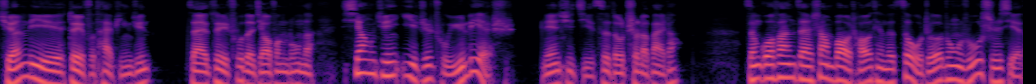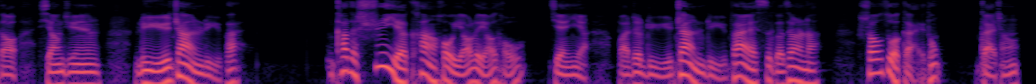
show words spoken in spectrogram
全力对付太平军。在最初的交锋中呢，湘军一直处于劣势，连续几次都吃了败仗。曾国藩在上报朝廷的奏折中如实写道：“湘军屡战屡败。”他的师爷看后摇了摇头，建议啊，把这“屡战屡败”四个字呢稍作改动，改成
